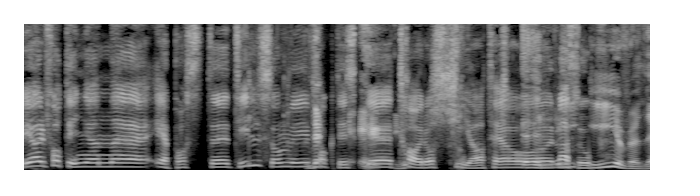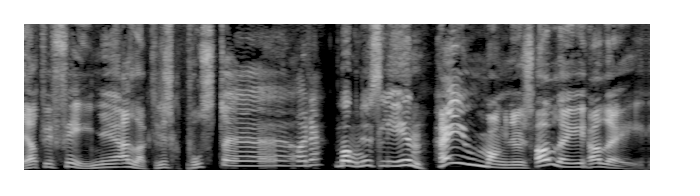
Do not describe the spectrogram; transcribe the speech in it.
Vi har fått inn en eh, e-post eh, til som vi Det faktisk eh, tar oss tida til å lese opp. Ivelig at vi får inn elektrisk post, Are. Magnus Lien. Hei, Magnus. Halløy, halløy.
